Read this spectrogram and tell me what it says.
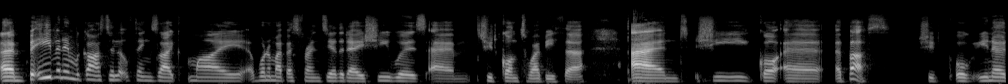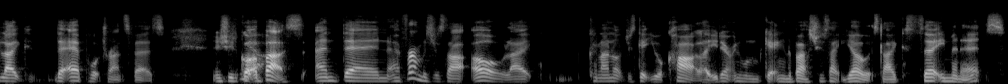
Um, but even in regards to little things like my one of my best friends the other day, she was um, she'd gone to Ibiza, and she got a, a bus. She'd or you know like the airport transfers, and she'd got Yeah. a bus, and then her friend was just like, oh, like can I not just get you a car? Like you don't really want to be getting in a bus. She's like, yo, it's like thirty minutes.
